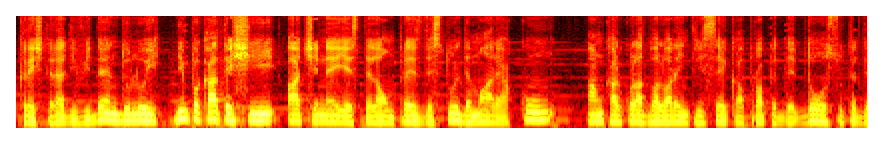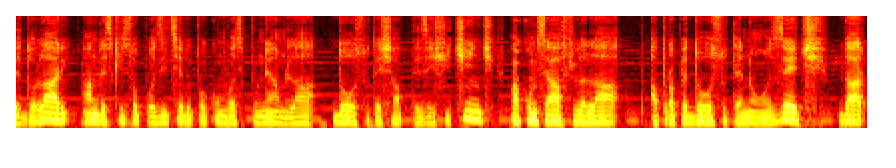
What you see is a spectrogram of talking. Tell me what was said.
creșterea dividendului. Din păcate și ACN este la un preț destul de mare acum, am calculat valoarea intrinsecă aproape de 200 de dolari, am deschis o poziție după cum vă spuneam la 275, acum se află la aproape 290, dar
